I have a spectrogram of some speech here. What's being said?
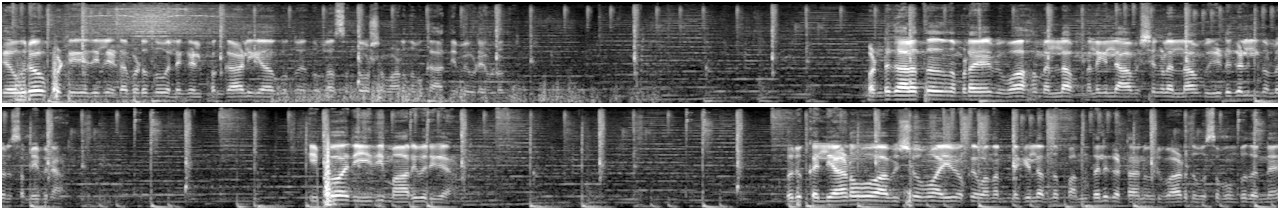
ഗൗരവപ്പെട്ട് ഇതിൽ ഇടപെടുന്നു അല്ലെങ്കിൽ പങ്കാളിയാകുന്നു എന്നുള്ള സന്തോഷമാണ് നമുക്ക് ആദ്യം ഇവിടെ ഉള്ളത്. പണ്ട് കാലത്ത് നമ്മുടെ വിവാഹമെല്ലാം അല്ലെങ്കിൽ ആവശ്യങ്ങളെല്ലാം വീടുകളിൽ നിന്നുള്ളൊരു സമീപനമാണ് ഇപ്പോൾ രീതി മാറി വരികയാണ്. ഒരു കല്യാണമോ ആവശ്യവുമായി ഒക്കെ വന്നിട്ടുണ്ടെങ്കിൽ അന്ന് പന്തൽ കെട്ടാൻ ഒരുപാട് ദിവസം മുമ്പ് തന്നെ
